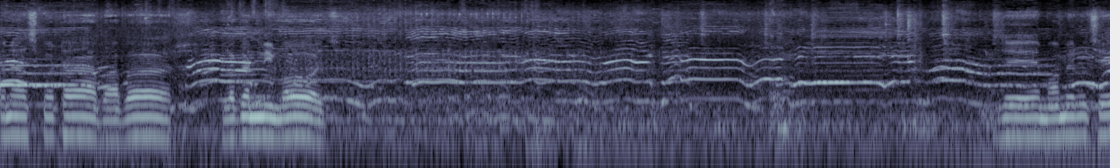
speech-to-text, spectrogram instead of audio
બનાસકાંઠા, બાબર, લગ્નની મોજ. જે મોમેરું છે,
